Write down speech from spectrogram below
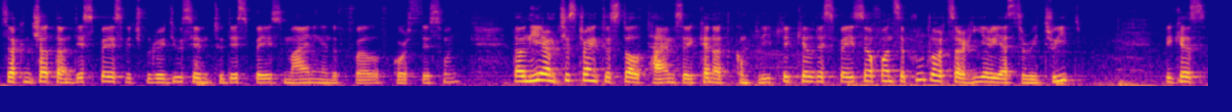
So I can shut down this base which will reduce him to this base, mining and well of course this one. Down here I'm just trying to stall time so he cannot completely kill this base off. Once the Broodlords are here he has to retreat. Because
